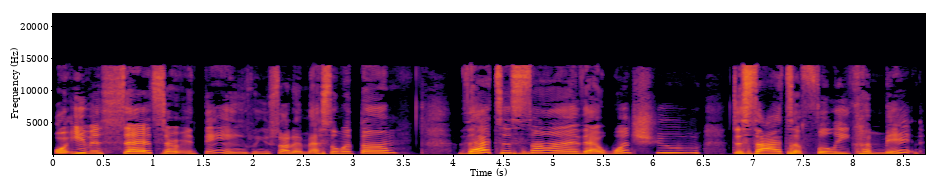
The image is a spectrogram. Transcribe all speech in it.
or even said certain things when you started messing with them, that's a sign that once you decide to fully commit,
